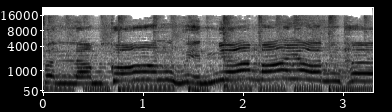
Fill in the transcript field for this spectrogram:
Phận làm con nguyện nhớ mãi ơn thầy.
